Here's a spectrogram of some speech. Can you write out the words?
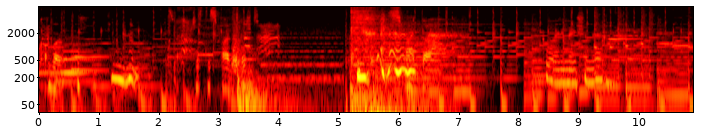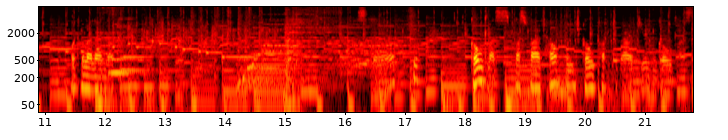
Combo. Mhm. Just a spider left. Smackdown. Cool animation there. What will I land on? So, Gold Lust, plus 5 health for each gold puck devoured during Gold Lust.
